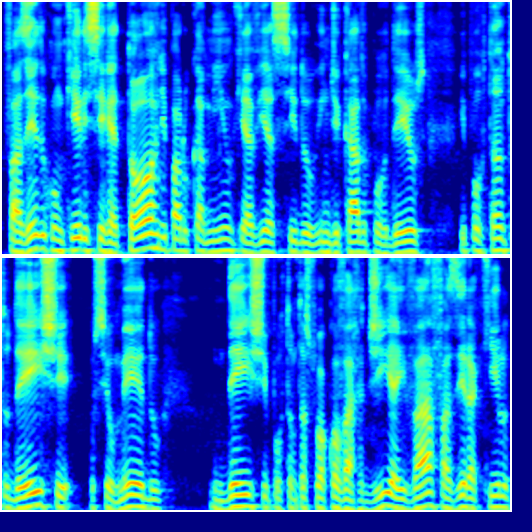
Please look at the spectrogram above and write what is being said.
fazendo com que ele se retorne para o caminho que havia sido indicado por Deus e, portanto, deixe o seu medo, deixe, portanto, a sua covardia e vá fazer aquilo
